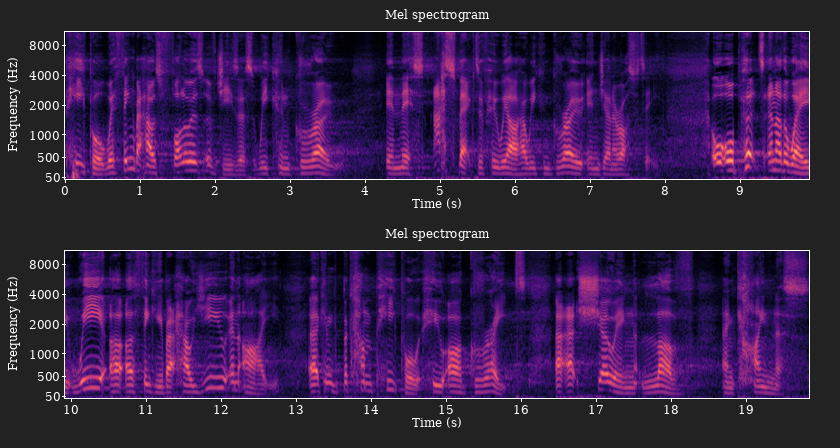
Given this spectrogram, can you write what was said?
people. We're thinking about how, as followers of Jesus, we can grow in this aspect of who we are, how we can grow in generosity. Or, or put another way, we are, are, thinking about how you and I uh, can become people who are great at, at showing love and kindness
